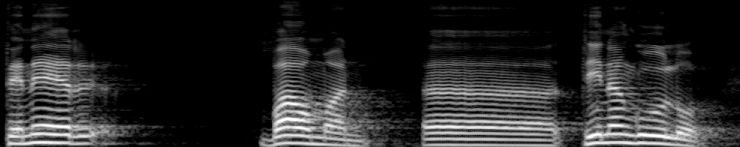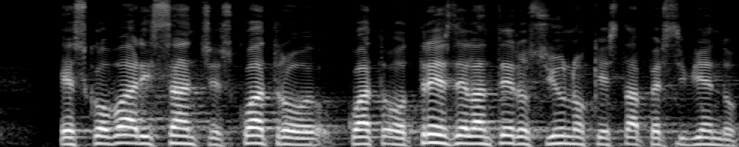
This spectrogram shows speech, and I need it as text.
tener Bauman, uh, Tinangulo, Escobar y Sánchez, cuatro, cuatro o tres delanteros y uno que está percibiendo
